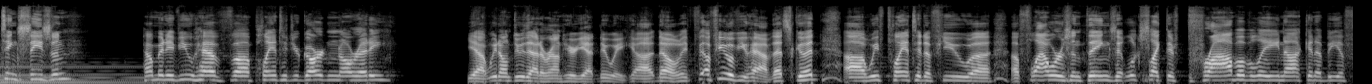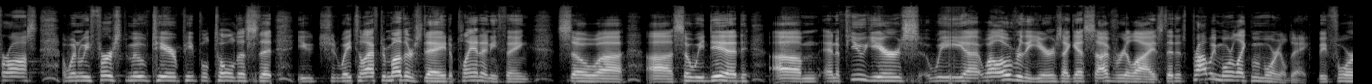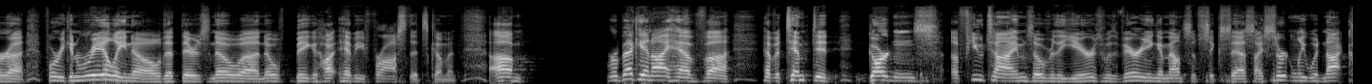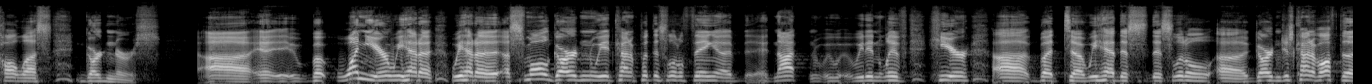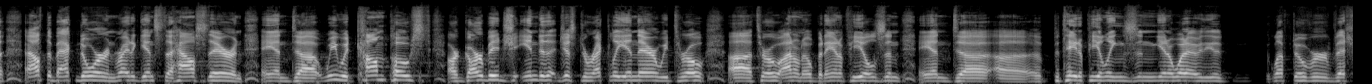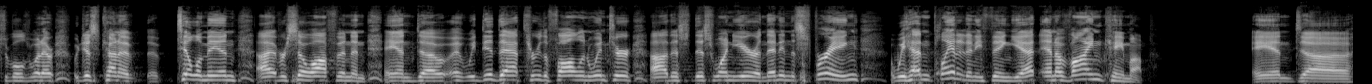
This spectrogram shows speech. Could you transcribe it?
planting season. How many of you have uh, planted your garden already? Yeah, we don't do that around here yet, do we? Uh, no, a few of you have. That's good. Uh, we've planted a few uh, uh flowers and things. It looks like there's probably not going to be a frost. When we first moved here, people told us that you should wait till after Mother's Day to plant anything. So, uh, uh, so we did. Um, and a few years, we well over the years, I guess I've realized that it's probably more like Memorial Day before before we can really know that there's no no big heavy frost that's coming. Um, Rebecca and I have, uh, have attempted gardens a few times over the years with varying amounts of success. I certainly would not call us gardeners. Uh, eh, but one year we had a we had a, a, small garden. We had kind of put this little thing. Uh, not we didn't live here, uh, but uh, we had this this little uh, garden just kind of off the out the back door and right against the house there. And and uh, we would compost our garbage into that just directly in there. We'd throw throw I don't know banana peels and and potato peelings and you know whatever leftover vegetables, whatever. We just kind of uh, till them in uh, ever so often, and and uh, we did that through the fall and winter uh, this this one year, and then in the spring we hadn't planted anything yet, and a vine came up, and. Uh,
